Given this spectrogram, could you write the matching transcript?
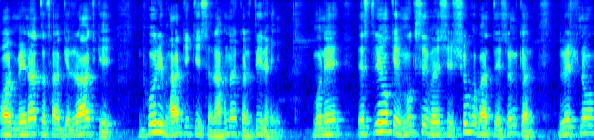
और मेना तथा गिरिराज के भूरी भाग्य की सराहना करती रहीं। मुने, स्त्रियों के मुख से वैसी शुभ बातें सुनकर विष्णु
